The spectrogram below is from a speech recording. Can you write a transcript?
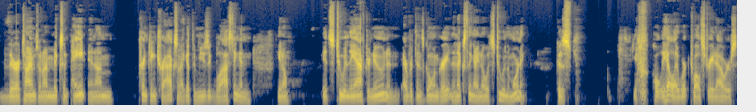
there are times when I'm mixing paint and I'm printing tracks and I get the music blasting and, you know, it's two in the afternoon and everything's going great. And the next thing I know, it's two in the morning because, you know, holy hell, I work 12 straight hours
